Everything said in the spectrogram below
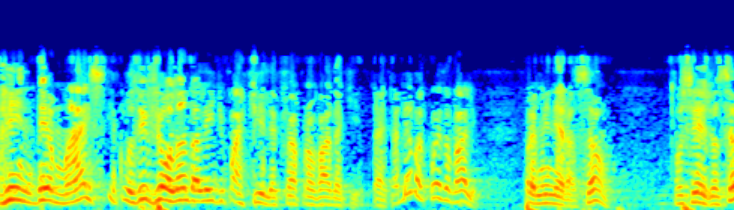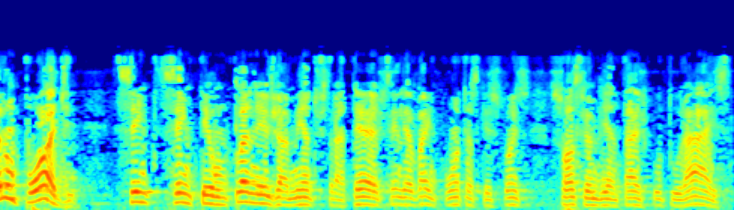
render mais, inclusive violando a lei de partilha que foi aprovada aqui. É, a mesma coisa vale para mineração. Ou seja, você não pode, sem, sem ter um planejamento estratégico, sem levar em conta as questões socioambientais, culturais,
